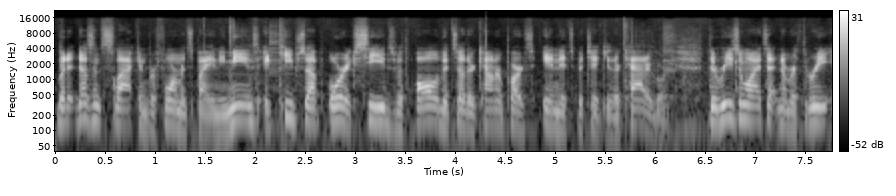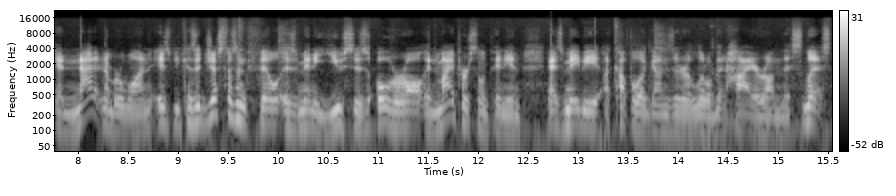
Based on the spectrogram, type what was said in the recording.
but it doesn't slack in performance by any means. It keeps up or exceeds with all of its other counterparts in its particular category. The reason why it's at number three and not at number one is because it just doesn't fill as many uses overall, in my personal opinion, as maybe a couple of guns that are a little bit higher on this list.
